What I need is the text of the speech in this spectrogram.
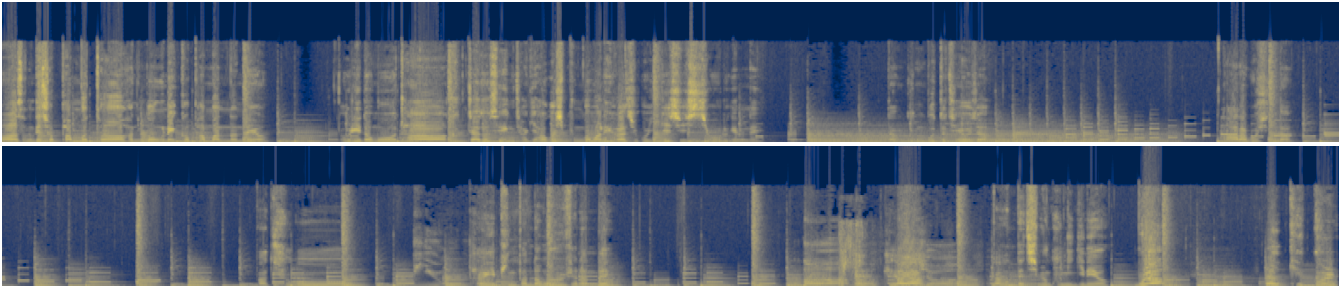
와 상대 첫 판부터 한국 랭커판 만났네요. 우리 너무 다 각자 도생 자기 하고 싶은 것만 해가지고 이길 수 있을지 모르겠네. 일단 공부터 채우자. 알아보신다. 맞추고 여기 빙판 너무 불편한데? 3대 치면 궁이기네요. 뭐야? 어? 개꿀?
